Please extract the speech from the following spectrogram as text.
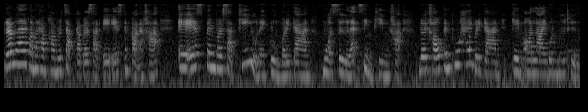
เริ่มแรกเรามาทำความรู้จักกับบริษัท AS กันก่อนนะคะ AS เป็นบริษัทที่อยู่ในกลุ่มบริการ หมวดสื่อและสิ่งพิมพ์ค่ะ โดยเขาเป็นผู้ให้บริการเกมออนไลน์บนมือถือ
